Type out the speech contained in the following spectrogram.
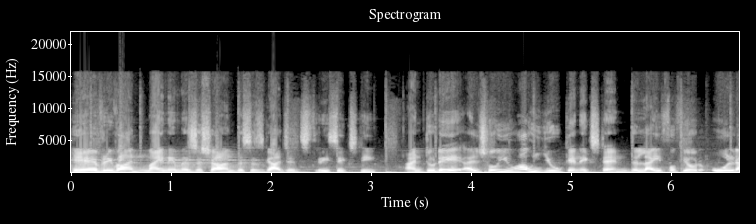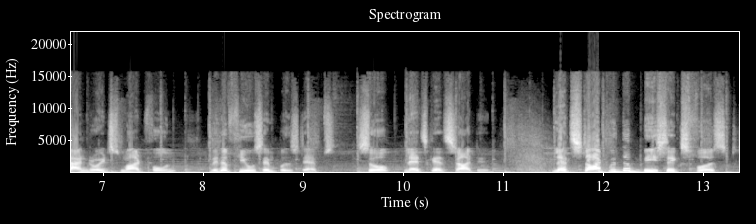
Hey everyone, my name is Ishaan, this is Gadgets 360 and today I'll show you how you can extend the life of your old Android smartphone with a few simple steps. So let's get started. Let's start with the basics first.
